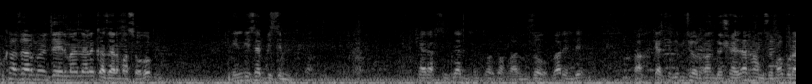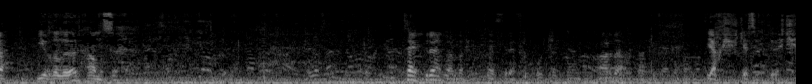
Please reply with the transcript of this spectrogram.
bu kazarma önce Ermənilərin kazarması olub. İndi isə bizim şərəfsizlər bizim torpaqlarımızda olublar. İndi bax gətirdiyimiz yorğan döşəklər hamısı bura yığılır hamısı. Çəkdirən qardaş, çəkdirən. Arda. Yaxşı, keçəkdirək.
